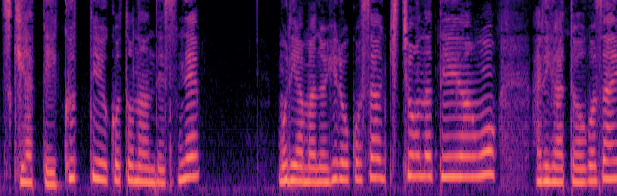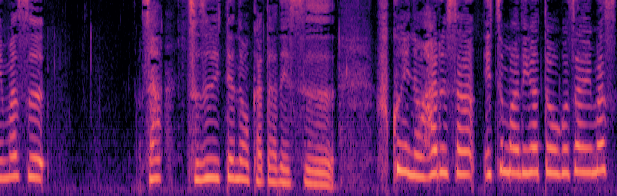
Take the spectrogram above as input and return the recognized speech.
付き合っていくっていうことなんですね。森山のひろこさん、貴重な提案をありがとうございます。さあ、続いての方です。福井の春さん、いつもありがとうございます。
